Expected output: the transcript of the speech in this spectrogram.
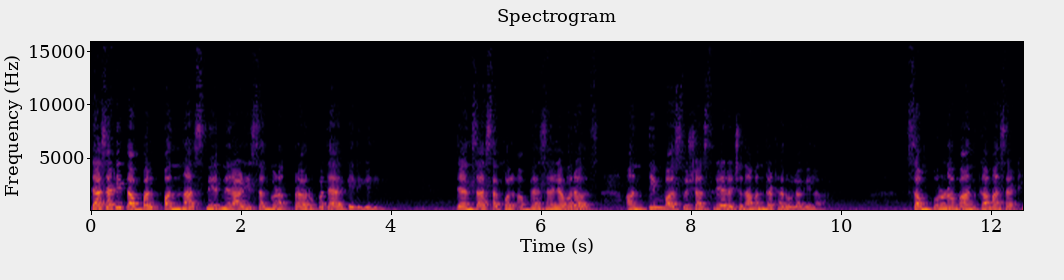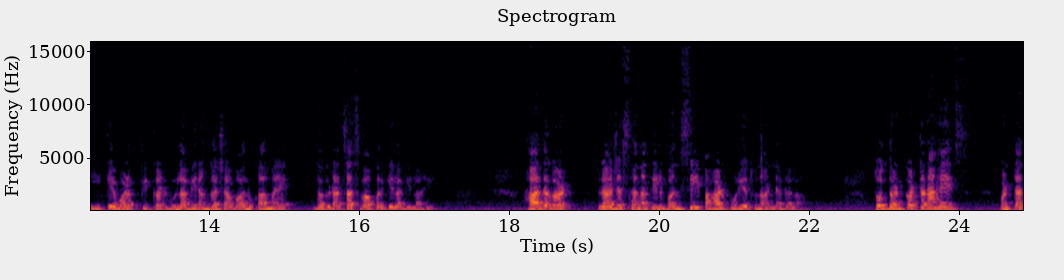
त्यासाठी तब्बल पन्नास निरनिराळी संगणक प्रारूप तयार केली गेली. त्यांचा सखोल अभ्यास झाल्यावरच अंतिम वास्तुशास्त्रीय रचनाबंध ठरवला गेला. संपूर्ण बांधकामासाठी केवळ फिकट गुलाबी रंगाच्या वालुकामय दगडाचाच वापर केला गेला आहे. हा दगड राजस्थानातील बन्सी पहाडपूर येथून आणण्यात आला. तो दणकट तर आहेच पण त्यात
